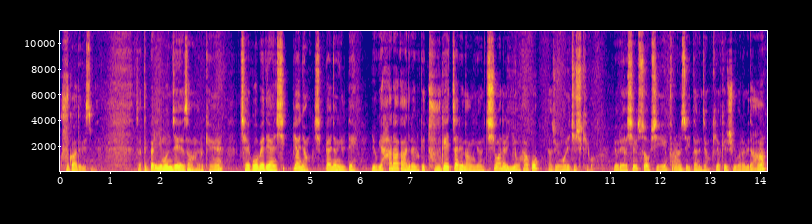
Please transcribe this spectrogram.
9가 되겠습니다. 자, 특별히 이 문제에서 이렇게 제곱에 대한 식변형, 식변형일 때 이게 하나가 아니라 이렇게 두 개짜리 나오면 치환을 이용하고 나중에 원위치시키고 요래야 실수 없이 풀어낼 수 있다는 점 기억해 주시기 바랍니다.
